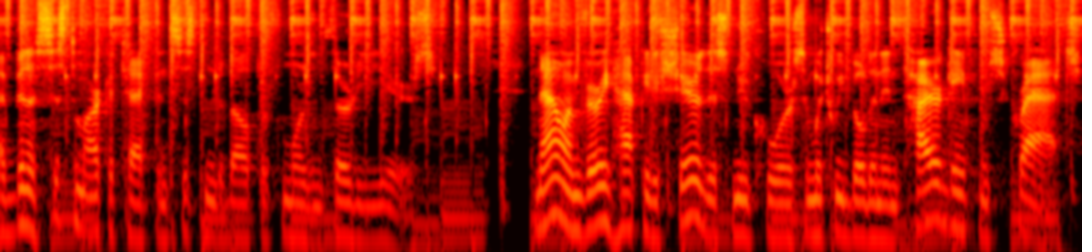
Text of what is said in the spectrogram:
I've been a system architect and system developer for more than 30 years. Now I'm very happy to share this new course in which we build an entire game from scratch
